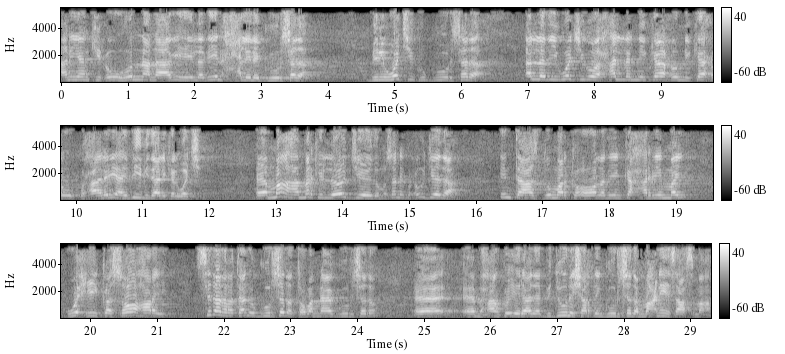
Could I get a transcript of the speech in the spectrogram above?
an yankixuuhuna naagihii ladiin xalilay guursada bilwajhi ku guursada aladii wejigoo xalla nikaaxu nikaaxu uu ku xaalayahay bihi bidalika alwajh ee ma aha markii loo jeedo musanif wuxuu u jeedaa intaas dumarka oo ladinka xarimay wixii ka soo haray sidaad rabtaan u guursada tobanaa guursado maxaan ku ihahdaa biduuni shardin guursada macnihii saas ma ah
